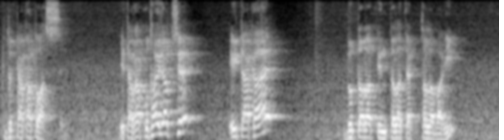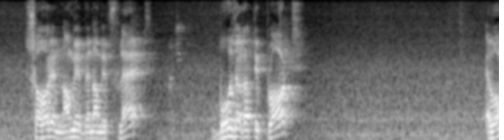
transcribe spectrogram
কিন্তু টাকা তো আসছে। এই টাকা কোথায় যাচ্ছে? এই টাকায় দুতলা, তিনতলা, চারতলা বাড়ি শহরের নামে বেনামে ফ্ল্যাট, বহু জায়গাতে প্লট এবং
